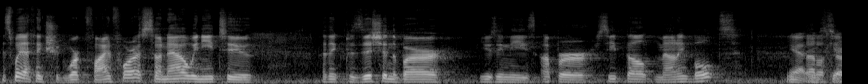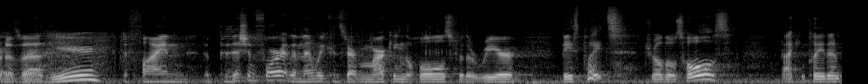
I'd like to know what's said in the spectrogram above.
this way I think should work fine for us. So now we need to, I think, position the bar using these upper seatbelt mounting bolts. Yeah, That'll these sort of, right uh, here. Define the position for it, and then we can start marking the holes for the rear base plates. Drill those holes, backing plate in,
